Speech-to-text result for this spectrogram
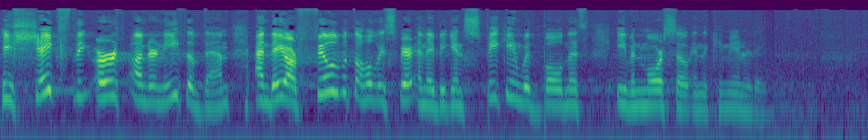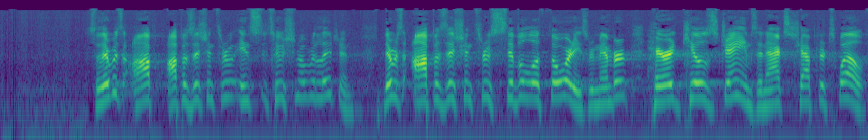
He shakes the earth underneath of them, and they are filled with the Holy Spirit, and they begin speaking with boldness even more so in the community. So there was op- opposition through institutional religion. There was opposition through civil authorities. Remember, Herod kills James in Acts chapter 12.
